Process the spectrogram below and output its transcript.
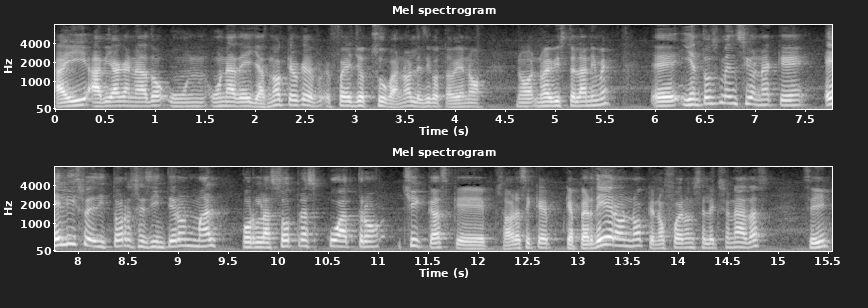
ahí había ganado una de ellas, ¿no? Creo que fue Yotsuba, ¿no? Les digo, todavía no, no, he visto el anime. Eh, y entonces menciona que él y su editor se sintieron mal por las otras cuatro chicas que pues ahora sí que, perdieron, ¿no? Que no fueron seleccionadas, ¿sí?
